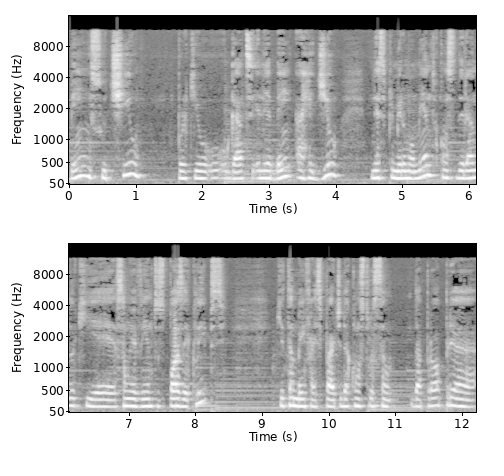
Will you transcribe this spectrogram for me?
bem sutil, porque o, o Gats ele é bem arredio nesse primeiro momento, considerando que é, são eventos pós-eclipse, que também faz parte da construção da própria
